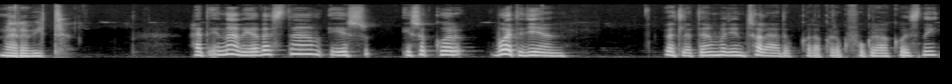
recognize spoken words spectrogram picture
merre vitt? Hát én nem élveztem, és, és akkor volt egy ilyen ötletem, hogy én családokkal akarok foglalkozni,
